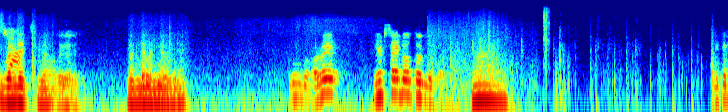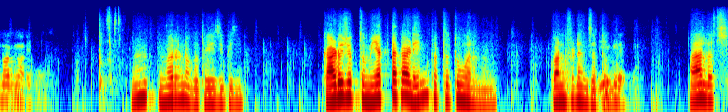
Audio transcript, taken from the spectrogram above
बंद. बंद बंद बंद नेट साईड उतरले का हम्म। आहे हम्म, मरू नको तू इझी पिझी काढू शकतो मी एकटा काढीन फक्त तू मरू नको कॉन्फिडन्स जातो इकडे आलोच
